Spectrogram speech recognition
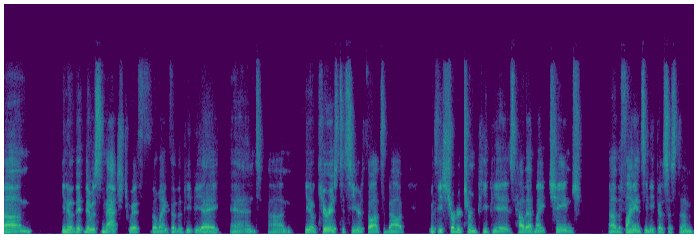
Um, you know that, was matched with the length of the ppa and um, you know curious to see your thoughts about with these shorter term ppas how that might change uh, the financing ecosystem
